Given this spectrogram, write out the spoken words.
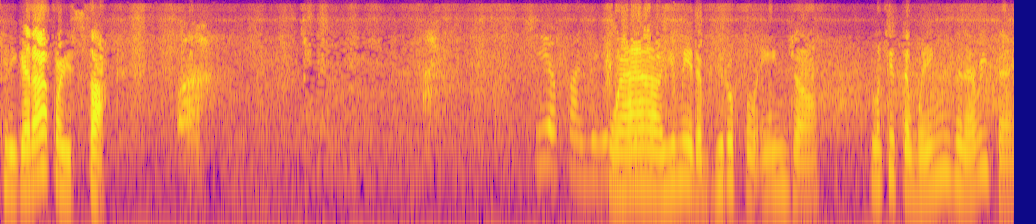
Can you get up or are you stuck? Wow, you made a beautiful angel. Look at the wings and everything.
